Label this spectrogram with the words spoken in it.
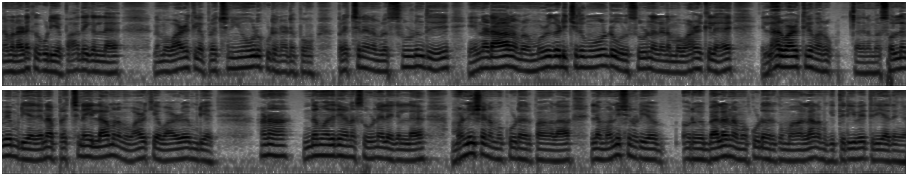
நம்ம நடக்கக்கூடிய பாதைகளில் நம்ம வாழ்க்கையில் பிரச்சனையோடு கூட நடப்போம். பிரச்சனை நம்மளை சூழ்ந்து என்னடா நம்மளை முழுகடிச்சிருமோன்ற ஒரு சூழ்நிலை நம்ம வாழ்க்கையில் எல்லார் வாழ்க்கையிலும் வரும். அதை நம்ம சொல்லவே முடியாது. ஏன்னா பிரச்சனை இல்லாமல் நம்ம வாழ்க்கையை வாழவே முடியாது. ஆனால் இந்த மாதிரியான சூழ்நிலைகளில் மனுஷன் நம்ம கூட இருப்பாங்களா? இல்லை மனுஷனுடைய ஒரு பலம் நம்ம கூட இருக்குமா? எல்லாம் நமக்கு தெரியவே தெரியாதுங்க.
